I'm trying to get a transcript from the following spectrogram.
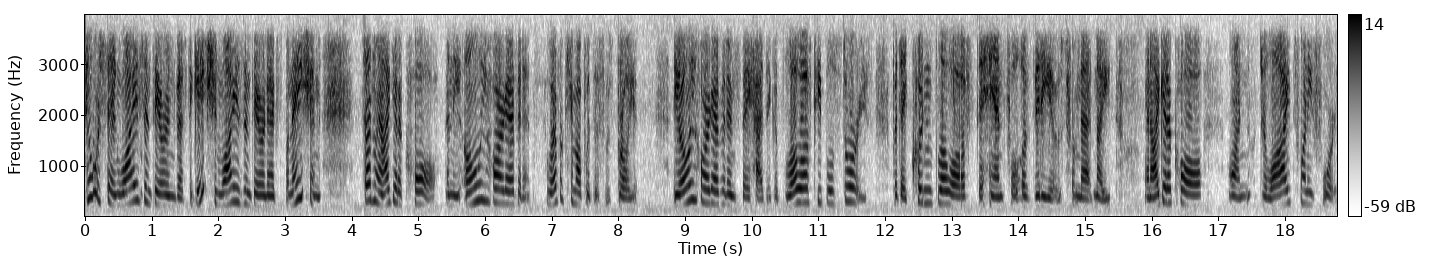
too were saying, "Why isn't there an investigation? Why isn't there an explanation?" Suddenly, I get a call, and the only hard evidence, whoever came up with this was brilliant. The only hard evidence they had, they could blow off people's stories, but they couldn't blow off the handful of videos from that night. And I get a call on July 24th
